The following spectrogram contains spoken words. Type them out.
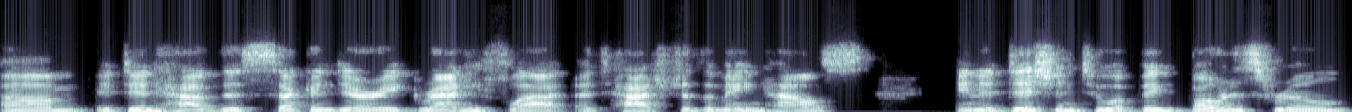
um, it did have this secondary granny flat attached to the main house, in addition to a big bonus room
